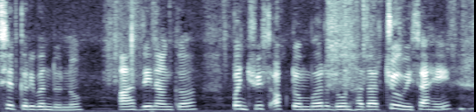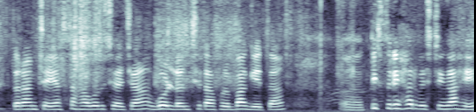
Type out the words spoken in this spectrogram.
शेतकरी बंधूंनो. आज दिनांक पंचवीस ऑक्टोंबर दोन हजार चोवीस आहे. तर आमच्या या सहा वर्षाच्या गोल्डन सीताफळ बागेचा तिसरे तिसरी हार्वेस्टिंग आहे.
